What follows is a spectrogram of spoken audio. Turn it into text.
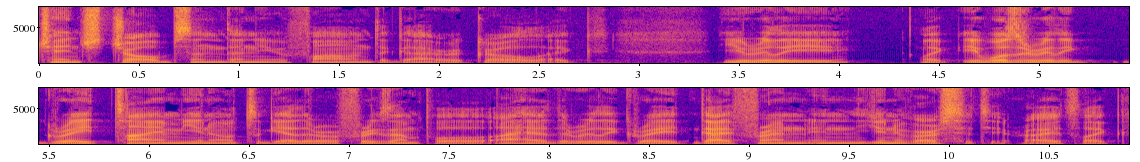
changed jobs and then you found a guy or a girl like you really like it was a really great time you know together. Or for example i had a really great guy friend in university right? Like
